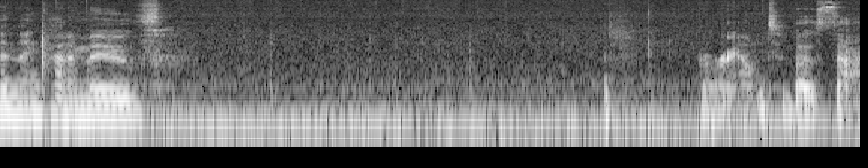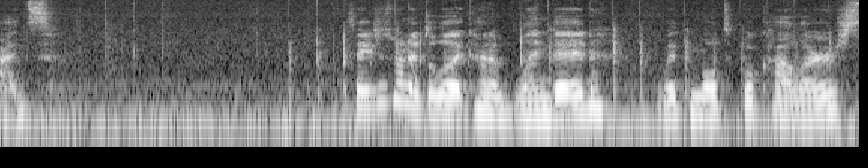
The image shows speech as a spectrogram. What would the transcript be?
And then kind of move around to both sides. So you just want it to look kind of blended with multiple colors.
